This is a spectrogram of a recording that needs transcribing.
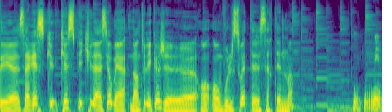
euh, ça reste que, spéculation, mais dans tous les cas, je, on, vous le souhaite euh, certainement. Merci.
